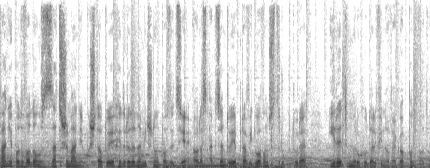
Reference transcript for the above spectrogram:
Pływanie pod wodą z zatrzymaniem kształtuje hydrodynamiczną pozycję oraz akcentuje prawidłową strukturę i rytm ruchu delfinowego pod wodą.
